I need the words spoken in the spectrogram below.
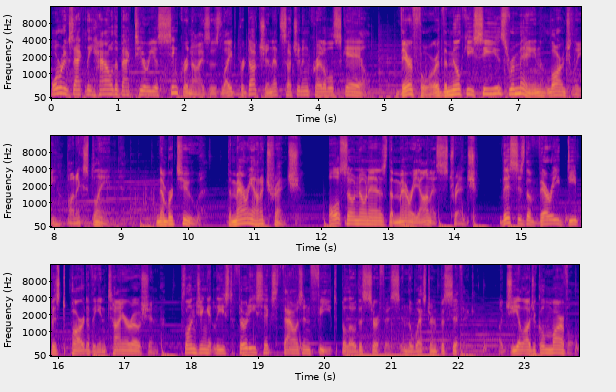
or exactly how the bacteria synchronizes light production at such an incredible scale. Therefore, the Milky Seas remain largely unexplained. Number 2. The Mariana Trench. Also known as the Marianas Trench, this is the very deepest part of the entire ocean, plunging at least 36,000 feet below the surface in the western Pacific. A geological marvel,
